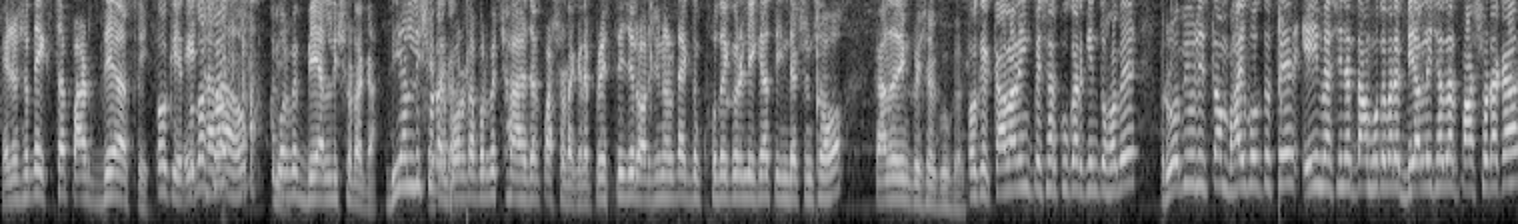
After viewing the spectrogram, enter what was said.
এটার সাথে এক্সট্রা পার্টস দেয়া আছে। দর্শক- পড়বে বিয়াল্লিশশো টাকা। 4200 টাকা। বড়টা পড়বে ছয় হাজার পাঁচশো টাকা। এটা প্রেস্টিজের অরিজিনালটা একদম খোদাই করে লেখা আছে ইন্ডাকশন সহ colouring pressure cooker okay colouring pressure cooker কিন্তু হবে। রবিউল ইসলাম ভাই বলতেছেন এই মেশিনের দাম হতে পারে বিয়াল্লিশ হাজার পাঁচশো টাকা।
